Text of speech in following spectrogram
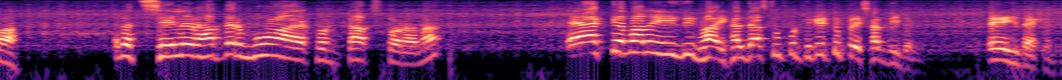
বাহ এটা ছেলের হাতের মোয়া এখন কাজ করা না। একেবারে ইজি ভাই খালি জাস্ট উপর থেকে একটু প্রেসার দিবেন। এই দেখেন।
